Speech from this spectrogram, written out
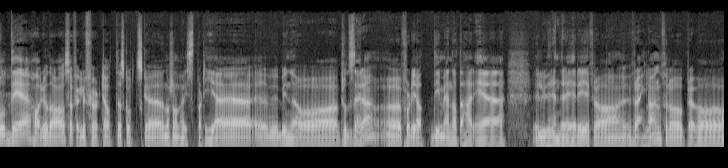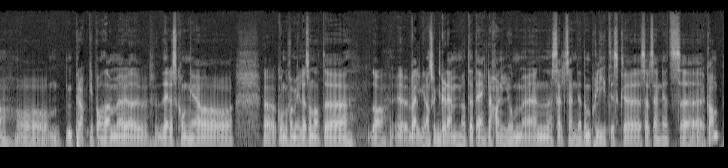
Og det har jo da selvfølgelig ført til at det skotske nasjonalistpartiet begynner å protestere. Eh, fordi at de mener at det her er lurendreieri fra, fra England for å prøve å, å prakke på dem eh, deres konge og, og, og kongefamilie, sånn at eh, da velgerne skal glemme at dette egentlig handler om en selvstendighet, en politisk selvstendighetskamp.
